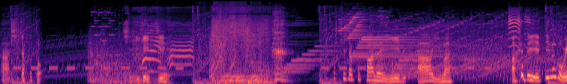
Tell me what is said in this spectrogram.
아 시작부터 그렇지 이게 있지 시작부터 하는 이 아 이 맛 아 근데 얘 뛰는 거 왜?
